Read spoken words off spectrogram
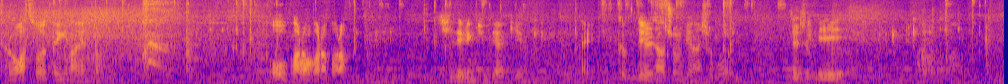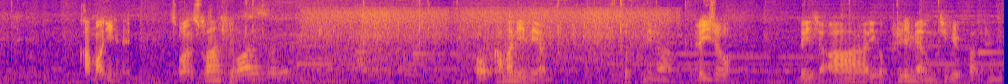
들어갔어도 되긴 하겠다. 오, 바람, 어? 바람, 바람. 시드링 준비할게요. 네, 극딜 다 준비하시고 딜 준비. 가만히 있네. 소환수. 소환수. 소환수. 어, 가만히 있네요. 좋습니다. 레이저. 레이저. 아, 이거 풀리면 움직일 것 같은데.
